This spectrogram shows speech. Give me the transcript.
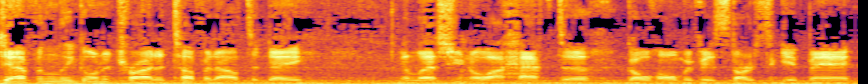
definitely going to try to tough it out today unless, you know, I have to go home if it starts to get bad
